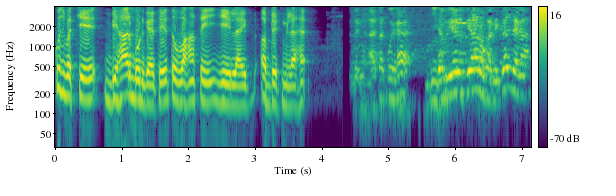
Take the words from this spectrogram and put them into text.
कुछ बच्चे बिहार बोर्ड गए थे तो वहाँ से ये लाइव अपडेट मिला है। ऐसा कोई है? जब रिज़ल्ट तैयार होगा निकल जाएगा।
